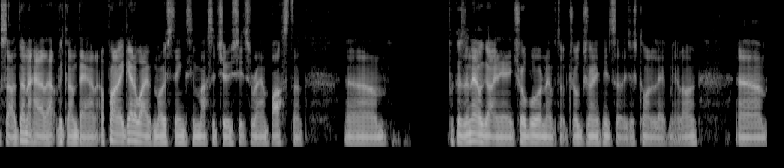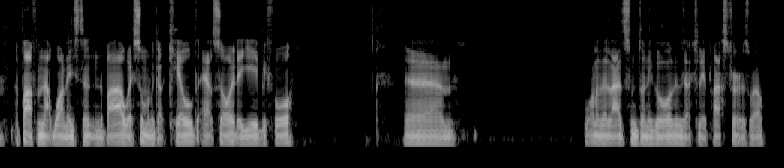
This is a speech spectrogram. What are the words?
so I don't know how that would have gone down. I'd probably get away with most things in Massachusetts around Boston. Um, because I never got in any trouble. I never took drugs or anything, so they just kind of left me alone. Um, apart from that one incident in the bar where someone got killed outside a year before. Um, one of the lads from Donegal, who was actually a plasterer as well,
